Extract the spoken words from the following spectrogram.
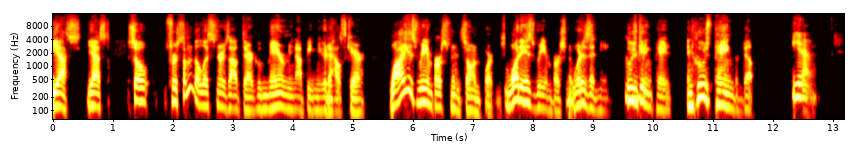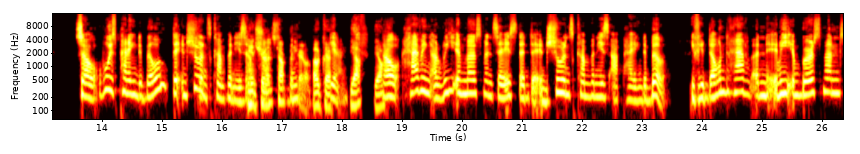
Yes. Yes. So for some of the listeners out there who may or may not be new to healthcare, why is reimbursement so important? What is reimbursement? What does it mean? Who's mm-hmm. getting paid and who's paying the bill? Yeah. So who is paying the bill? The insurance yeah. companies. The insurance company. Okay. Yeah. Yeah. Yeah. So having a reimbursement says that the insurance companies are paying the bill. If you don't have a reimbursement,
